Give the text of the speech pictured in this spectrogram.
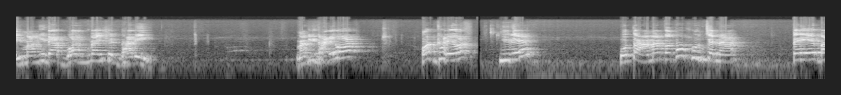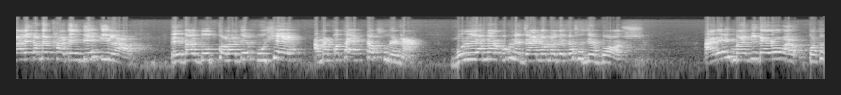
এই মাগিটা বদমাইশের ধারি মাগি ধারে ওর? ওর ধারে ওর? কি রে? ও তো আমার কথা শুনছে না। তো এই বালে কামের খাঁচাই দিয়ে কি লাভ? এই বাল দুধ কলা দিয়ে পুষে আমার কথা একটাও শুনে না। বললে আমার ওখানে যায় না, আমাদের কাছে যে বস। আর এই মাটিটারও কথা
